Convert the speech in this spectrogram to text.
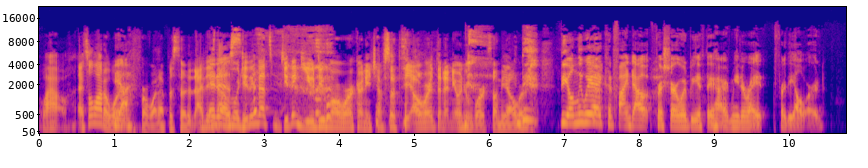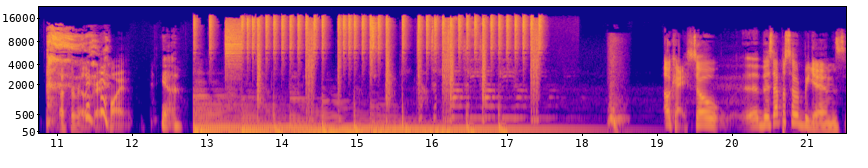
Wow, that's a lot of work Yeah. for one episode. I think It that is. do you think that's do you think you do more work on each episode of the L word than anyone who works on the L word? The only way I could find out for sure would be if they hired me to write for the L word. That's a really great point. Yeah. Okay, so uh, this episode begins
